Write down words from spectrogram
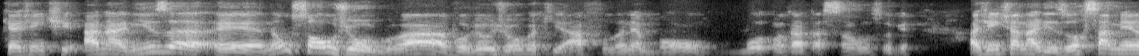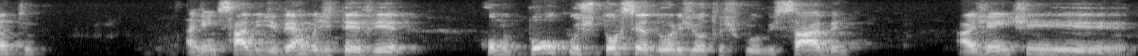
que a gente analisa é, não só o jogo, ah, vou ver o jogo aqui, ah, fulano é bom, boa contratação, não sei o quê. A gente analisa orçamento, a gente sabe de verba de TV, como poucos torcedores de outros clubes sabem. A gente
